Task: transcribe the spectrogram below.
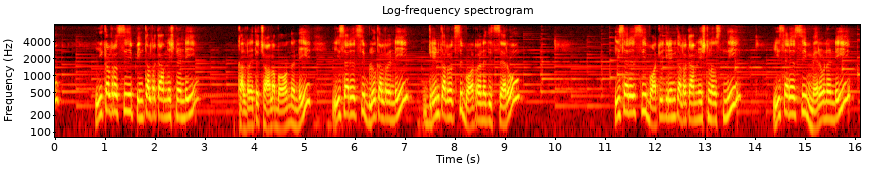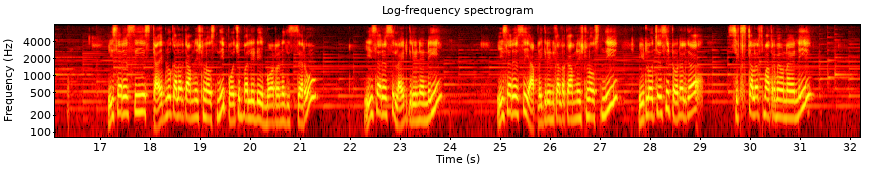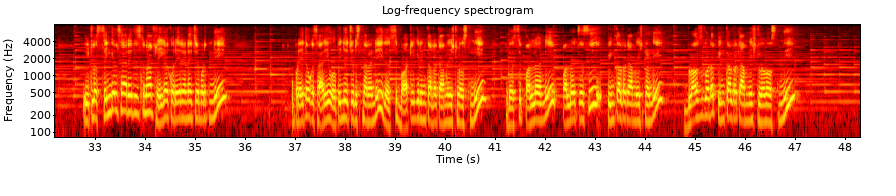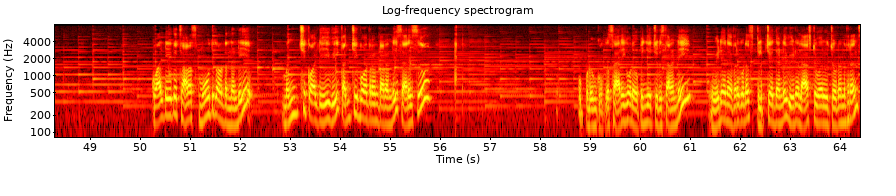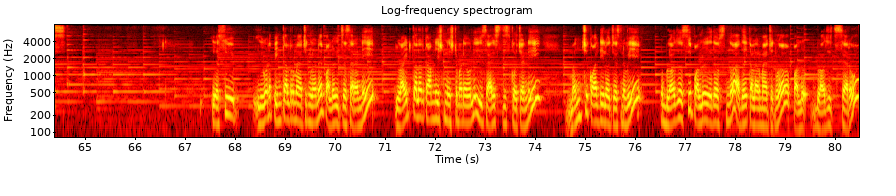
ఈ కలర్ వచ్చి పింక్ కలర్ కాంబినేషన్ అండి. కలర్ అయితే చాలా బాగుందండి. ఈ వచ్చి బ్లూ కలర్ అండి. గ్రీన్ కలర్ వచ్చి బార్డర్ అనేది ఇచ్చారు. ఈ వచ్చి బాటిల్ గ్రీన్ కలర్ కాంబినేషన్లో వస్తుంది. ఈ వచ్చి మెరూన్ అండి. ఈ వచ్చి స్కై బ్లూ కలర్ కాంబినేషన్లో వస్తుంది. పోచుపల్లి బార్డర్ అనేది ఇచ్చారు. ఈ వచ్చి లైట్ గ్రీన్ అండి. ఈ సారీ వచ్చి యాప్లీ గ్రీన్ కలర్ కాంబినేషన్లో వస్తుంది. వీటిలో వచ్చేసి టోటల్గా సిక్స్ కలర్స్ మాత్రమే ఉన్నాయండి. వీటిలో సింగిల్ శారీ తీసుకున్నా ఫ్రీగా కొరియర్ అనేది చేయబడుతుంది. ఇప్పుడైతే ఒక శారీ ఓపెన్ చేసి చూపిస్తున్నానండి. ఇది వచ్చి బాటిల్ గ్రీన్ కలర్ కాంబినేషన్లో వస్తుంది. ఇది వచ్చి పళ్ళు అండి. పళ్ళు వచ్చేసి పింక్ కలర్ కాంబినేషన్ అండి. బ్లౌజ్ కూడా పింక్ కలర్ కాంబినేషన్లోనే వస్తుంది. క్వాలిటీ అయితే చాలా స్మూత్గా ఉంటుందండి. మంచి క్వాలిటీ ఇవి. కంచి బార్డర్ అంటారండి శారీస్. ఇప్పుడు ఇంకొక శారీ కూడా ఓపెన్ చేసి చూపిస్తానండి. వీడియోని ఎవరు కూడా స్కిప్ చేద్దండి వీడియో లాస్ట్ వరకు చూడండి ఫ్రెండ్స్. ఎస్ ఇది కూడా పింక్ కలర్ మ్యాచింగ్లోనే పళ్ళు ఇచ్చేసారండి లైట్ కలర్ కాంబినేషన్ ఇష్టపడే వాళ్ళు ఈ శారీస్ తీసుకోవచ్చండి. మంచి క్వాలిటీలో వచ్చేసినవి. బ్లౌజ్ వచ్చి పళ్ళు ఏదో వస్తుందో అదే కలర్ మ్యాచింగ్లో పళ్ళు బ్లౌజ్ ఇచ్చేసారు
